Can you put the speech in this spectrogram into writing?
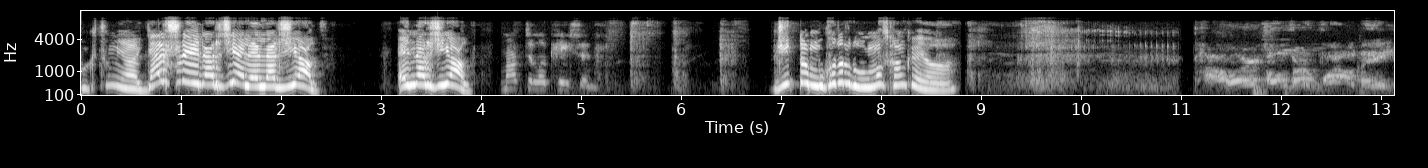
Bıktım ya. Gel şuraya enerji al, enerji al. Enerji al. Cidden bu kadar da olmaz kanka ya. Power overwhelming.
